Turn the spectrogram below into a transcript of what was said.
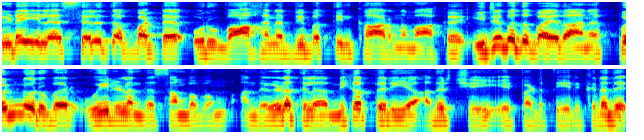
இடையில செலுத்தப்பட்ட ஒரு வாகன விபத்தின் காரணமாக இருபது வயதான பெண்ணொருவர் உயிரிழந்த சம்பவம் அந்த இடத்துல மிகப்பெரிய அதிர்ச்சியை ஏற்படுத்தி இருக்கிறது.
